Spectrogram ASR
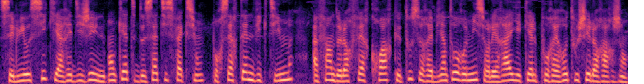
c'est lui aussi qui a rédigé une enquête de satisfaction pour certaines victimes, afin de leur faire croire que tout serait bientôt remis sur les rails et qu'elles pourraient retoucher leur argent.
